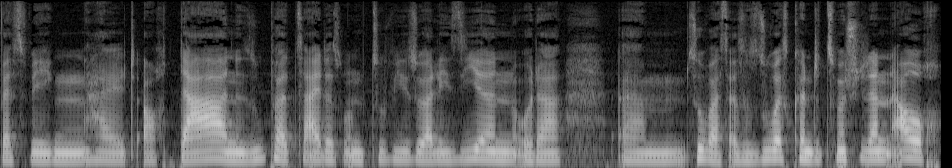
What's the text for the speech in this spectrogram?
Weswegen halt auch da eine super Zeit ist, um zu visualisieren oder ähm, sowas. Also sowas könnte zum Beispiel dann auch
